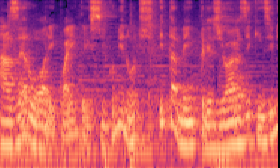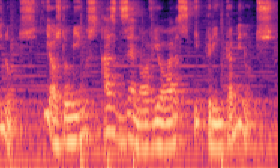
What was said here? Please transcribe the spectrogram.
às 0 hora e 45 minutos e também 13 horas e 15 minutos, e aos domingos, às 19 horas e 30 minutos.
